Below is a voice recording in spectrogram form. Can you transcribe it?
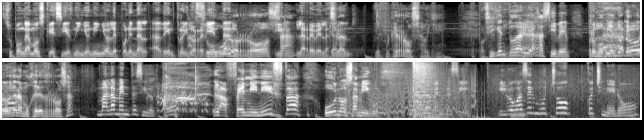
Supongamos que si es niño niño le ponen al- adentro y lo Azul revientan. o rosa. Y la revelación. La- ¿Por qué rosa, oye? Porque ¿Siguen niña. todavía, Jacibe, promoviendo que el color de la mujer es rosa? Malamente sí, doctor. La feminista, unos amigos. Malamente sí. Y luego hacen mucho cochinero.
